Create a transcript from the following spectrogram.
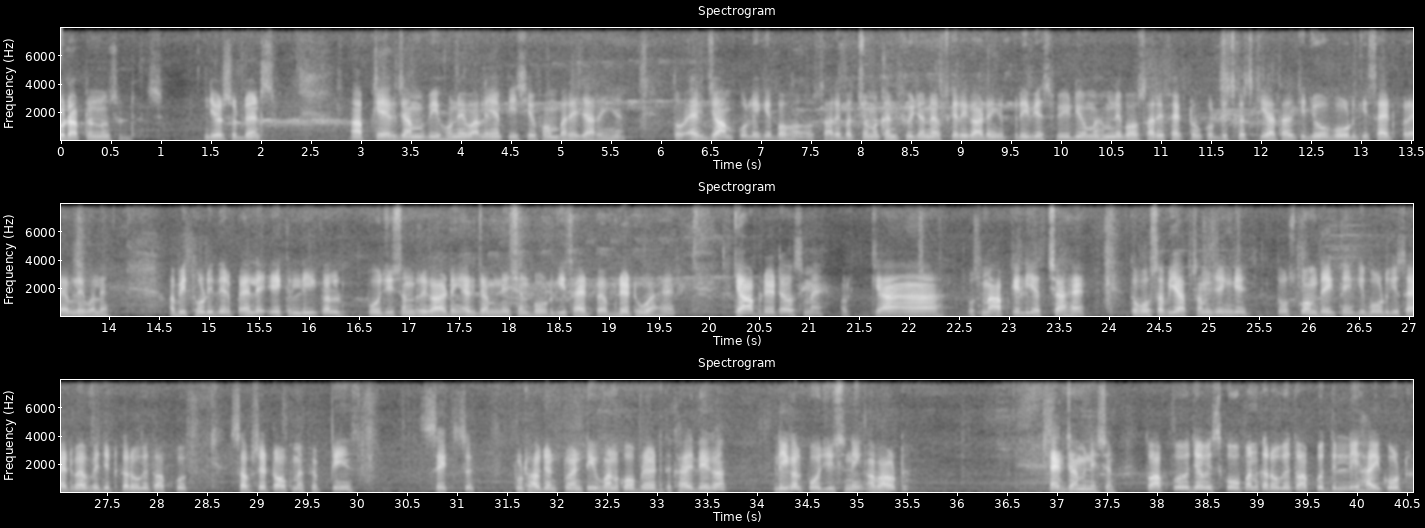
Good afternoon students. Dear students, आपके exam भी होने वाले हैं, पीसीए फॉर्म भरे जा रहे हैं। तो एग्ज़ाम को लेके बहुत सारे बच्चों में कन्फ्यूज़न है। उसके रिगार्डिंग प्रीवियस वीडियो में हमने बहुत सारे फैक्टरों को डिस्कस किया था कि जो बोर्ड की साइट पर अवेलेबल है। अभी थोड़ी देर पहले एक legal position regarding examination board की साइट पर अपडेट हुआ है। क्या अपडेट है उसमें और क्या उसमें आपके लिए अच्छा है? तो वो सभी आप समझेंगे। तो उसको हम देखते हैं कि बोर्ड की साइट पर आप विज़िट करोगे तो आपको सबसे टॉप में fifteen six two thousand twenty one को अपडेट दिखाई देगा। Legal positioning about examination. तो आपको जब इसको ओपन करोगे तो आपको Delhi high court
